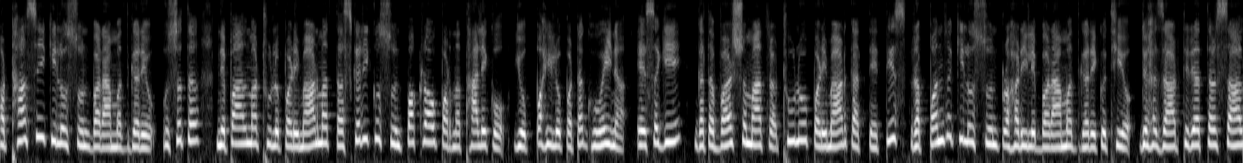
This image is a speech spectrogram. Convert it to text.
अठासी किलो सुन बरामद गर्यो। उसो त नेपालमा ठूलो परिमाणमा तस्करीको सुन पक्राउ पर्न थालेको यो पहिलो पटक होइन। यसअघि गत वर्ष मात्र ठूलो परिमाणका तेत्तीस र पन्ध्र किलो सुन प्रहरीले बरामद गरेको थियो। दुई हजार त्रिहत्तर साल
